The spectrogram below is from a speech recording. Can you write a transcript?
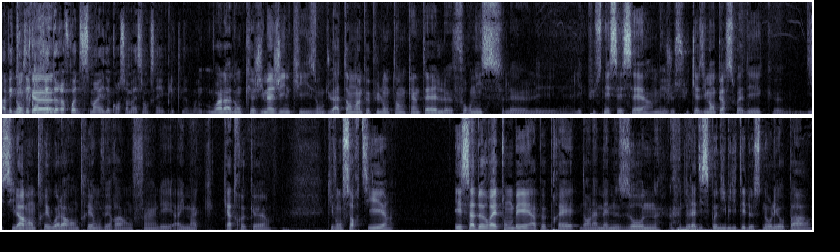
Avec Donc, toutes les contraintes euh, de refroidissement et de consommation que ça implique. Là. Voilà, donc euh, j'imagine qu'ils ont dû attendre un peu plus longtemps qu'Intel fournisse le- les, les puces nécessaires, mais je suis quasiment persuadé que d'ici la rentrée ou à la rentrée, on verra enfin les iMac 4 cœurs qui vont sortir. Et ça devrait tomber à peu près dans la même zone de la disponibilité de Snow Leopard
